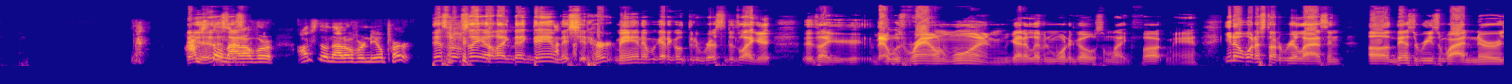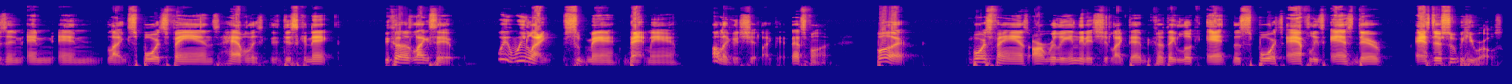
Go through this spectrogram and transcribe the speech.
I'm still that's- not over. I'm still not over Neil Peart. That's what I'm saying. Like, that, damn, that shit hurt, man. And we got to go through the rest of this. Like, it, it's like that was round one. We got 11 more to go. So I'm like, fuck, man. You know what? I started realizing uh, there's a reason why nerds and and and like sports fans have this disconnect because, like I said, we we like Superman, Batman, all that good shit like that. That's fun, but sports fans aren't really into that shit like that because they look at the sports athletes as their as their superheroes.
